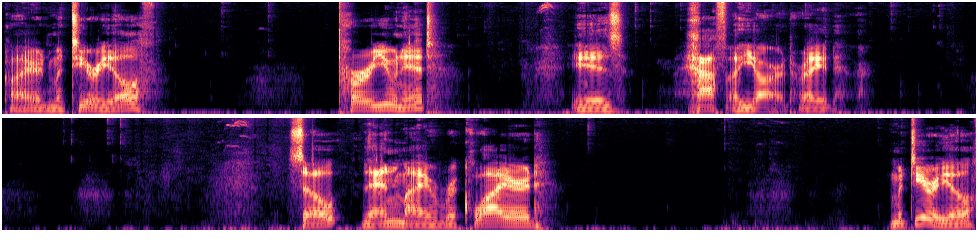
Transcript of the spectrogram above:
required material per unit is half a yard, right? So then my required material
